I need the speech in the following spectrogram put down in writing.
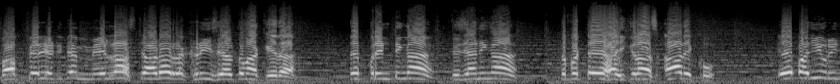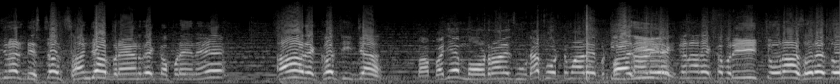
ਬਾਬੇ ਦੀ ਹੱਟੀ ਤੇ ਮੇਲਾ ਸਟਾਰਟ ਆ ਰੱਖੜੀ ਸੇਲ ਧਮਾਕੇ ਦਾ। ਤੇ ਪ੍ਰਿੰਟਿੰਗਾਂ ਡਿਜ਼ਾਈਨਿੰਗਾਂ ਦੁਪੱਟੇ ਹਾਈ ਕਲਾਸ ਆਹ ਦੇਖੋ। ਇਹ ਭਾਜੀ ਓਰੀਜਨਲ ਡਿਜੀਟਲ ਸਾਂਝਾ ਬ੍ਰਾਂਡ ਦੇ ਕੱਪੜੇ ਨੇ। ਆਹ ਦੇਖੋ ਚੀਜ਼ਾਂ। ਬਾਬਾ ਜੀ ਮਾਡਰਨ ਵਾਲੇ ਸੂਟ ਆ ਫੋਟੋ ਵਾਲੇ ਬੁਟੀਕ ਭਾਜੀ ਵਾਲੇ। ਇੱਕ ਨਾਲ ਇੱਕ ਫ੍ਰੀ 1400 ਦੇ ਦੋ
